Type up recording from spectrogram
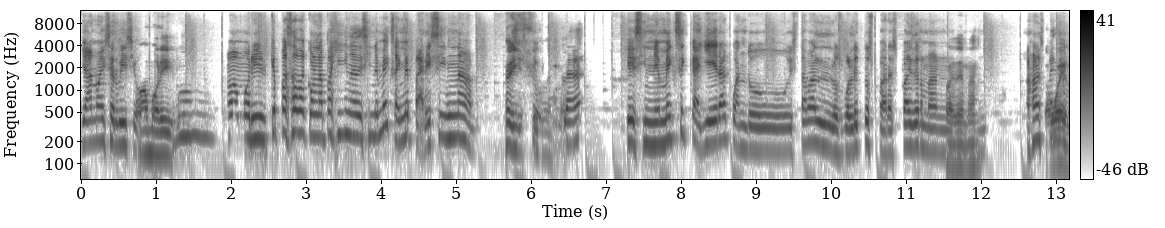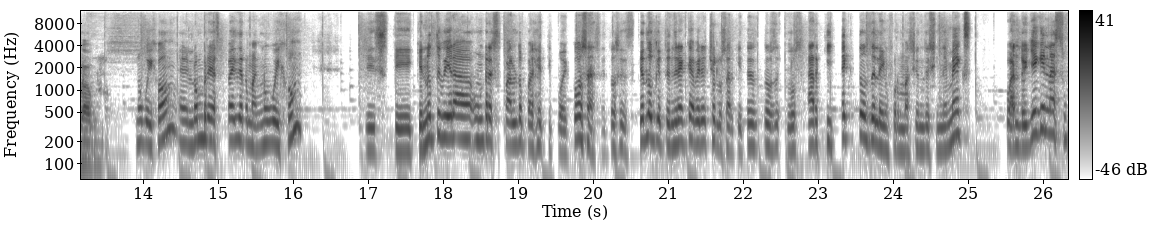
Ya no hay servicio. Vamos a morir. No va a morir. ¿Qué pasaba con la página de Cinemex? Ahí me parece una Ay, que Cinemex se cayera cuando estaban los boletos para Spider-Man. Spider-Man. Ajá, No Way Spider-Man. Home. No Way Home, el hombre Spider-Man No Way Home, este, que no tuviera un respaldo para ese tipo de cosas. Entonces, ¿qué es lo que tendrían que haber hecho los arquitectos, los arquitectos de la información de Cinemex? Cuando lleguen a su,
